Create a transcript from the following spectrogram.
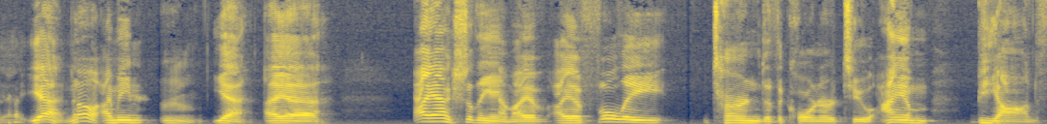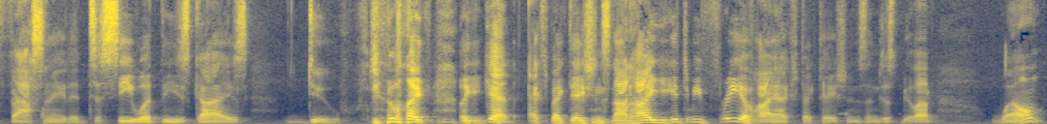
yeah, yeah. No, I mean, yeah. I uh, I actually am. I have I have fully turned the corner to. I am beyond fascinated to see what these guys do. like like again, expectations not high. You get to be free of high expectations and just be like, well,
